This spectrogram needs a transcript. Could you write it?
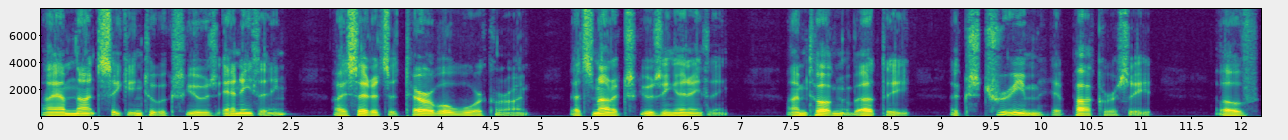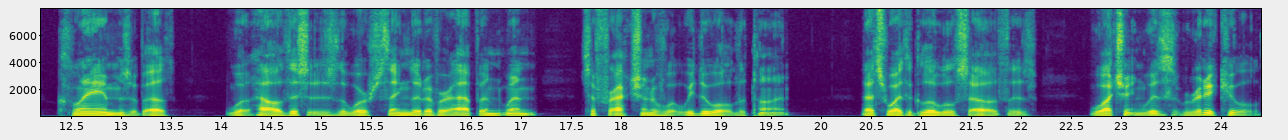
I am not seeking to excuse anything. I said it's a terrible war crime. That's not excusing anything. I'm talking about the extreme hypocrisy of claims about what, how this is the worst thing that ever happened when it's a fraction of what we do all the time. That's why the global south is watching with ridicule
